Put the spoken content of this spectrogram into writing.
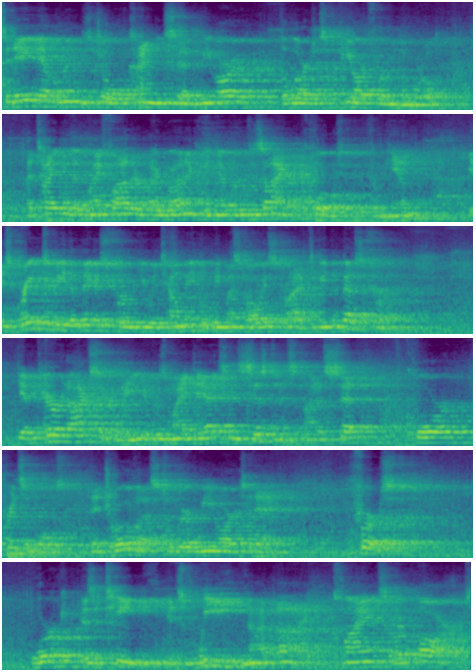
Today at Edelman, as Joel kindly said, we are the largest PR firm in the world, a title that my father ironically never desired, quote from him. It's great to be the biggest firm, he would tell me, but we must always strive to be the best firm. Yet paradoxically, it was my dad's insistence on a set of core principles that drove us to where we are today. First, work as a team. It's we, not I. Clients are ours,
